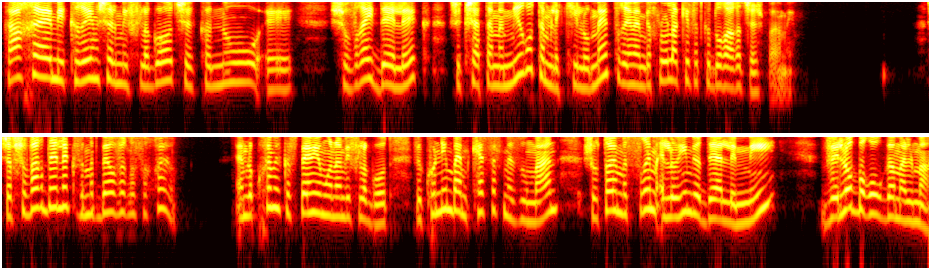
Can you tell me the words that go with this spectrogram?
קח אה, מקרים של מפלגות שקנו אה, שוברי דלק, שכשאתה ממיר אותם לקילומטרים, הם יכלו להקיף את כדור הארץ שש פעמים. עכשיו, שובר דלק זה מטבע עובר לסוחר. הם לוקחים את כספי מימון המפלגות וקונים בהם כסף מזומן, שאותו הם מסרים אלוהים יודע למי, ולא ברור גם על מה.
